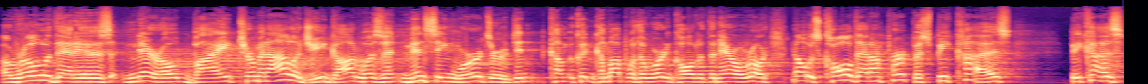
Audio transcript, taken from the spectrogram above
a road that is narrow by terminology. God wasn't mincing words or didn't come, couldn't come up with a word and called it the narrow road. No, it was called that on purpose because, because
